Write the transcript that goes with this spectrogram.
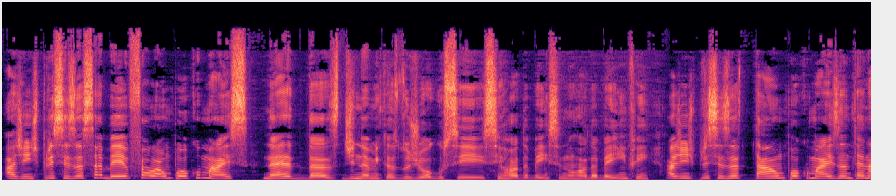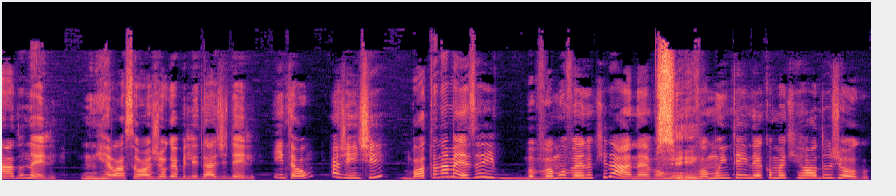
a gente precisa saber falar um pouco mais, né, das dinâmicas do jogo, se se roda bem, se não roda bem, enfim. A gente precisa estar tá um pouco mais antenado nele em relação à jogabilidade dele. Então, a gente bota na mesa e vamos ver no que dá, né? Vamos, vamos entender como é que roda o jogo.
